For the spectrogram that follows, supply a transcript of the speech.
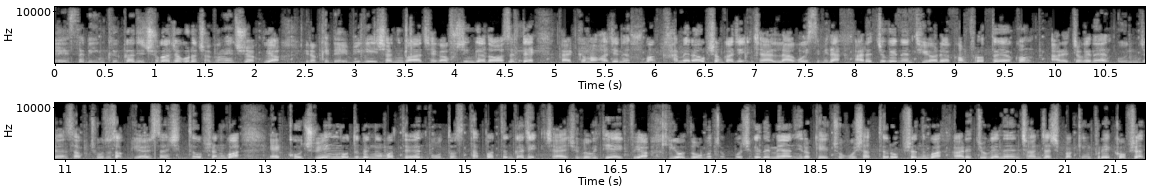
S 링크까지 추가적으로 적용해 주셨고요. 이렇게 내비게이션과 제가 후진기어 넣었을 때 깔끔한 화질은 후방 카메라 옵션까지 잘 나오고 있습니다. 아래쪽에는 듀얼 에어컨, 프로토 에어컨, 아래쪽에는 운전석, 조수석, 열선 시트 옵션과 에코 주행 모드 변경 버튼, 오토 스탑 버튼까지 잘 적용이 되어 있고요. 기어 노브 쪽 보시게 되면 이렇게 조구 셔틀 옵션과 아래쪽에는 전자식 파킹 브레이크 옵션,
